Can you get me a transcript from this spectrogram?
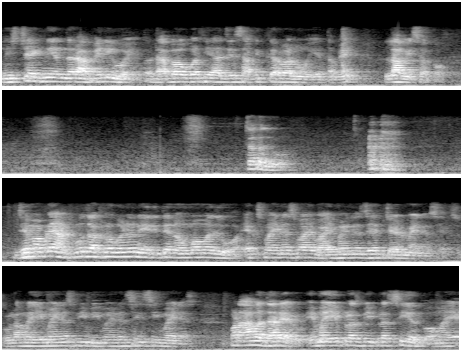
નિશ્ચયકની અંદર આપેલી હોય, તો ડાબા ઉપરથી આ જે સાબિત કરવાનું હોય એ તમે લાવી શકો. ચલો જુઓ. જેમ આપણે આઠમો દાખલો ગણ્યો ને એ રીતે નવમામાં જુઓ. X y y z z x. ઓલામાં a b b c c પણ આ વધારે આવ્યું. એમાં a b c હતું. આમાં xy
